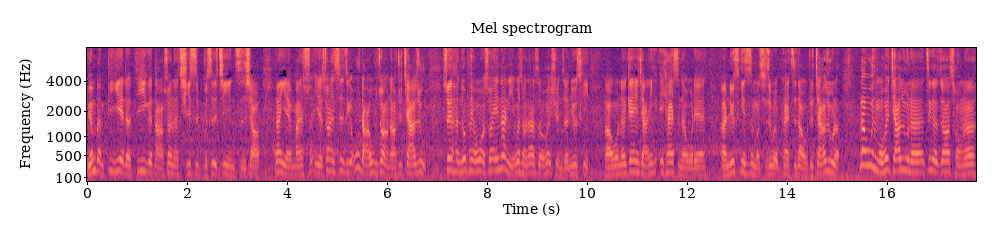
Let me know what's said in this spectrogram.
原本毕业的第一个打算呢，其实不是经营直销，那也蛮算也算是这个误打误撞，然后去加入。所以很多朋友问我说：“哎，那你为什么那时候会选择 New Skin 啊？”我能跟你讲，一一开始呢，我连呃 New Skin 是什么，其实我也不太知道，我就加入了。那为什么会加入呢？这个就要从呢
